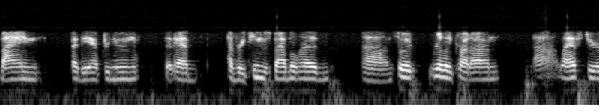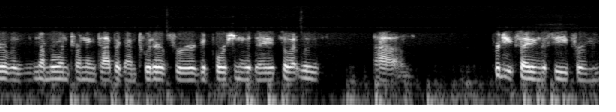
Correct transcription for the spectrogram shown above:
Vine by the afternoon that had every team's bobblehead. Um, so it really caught on. Uh, last year was number one trending topic on Twitter for a good portion of the day. So it was um, pretty exciting to see from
